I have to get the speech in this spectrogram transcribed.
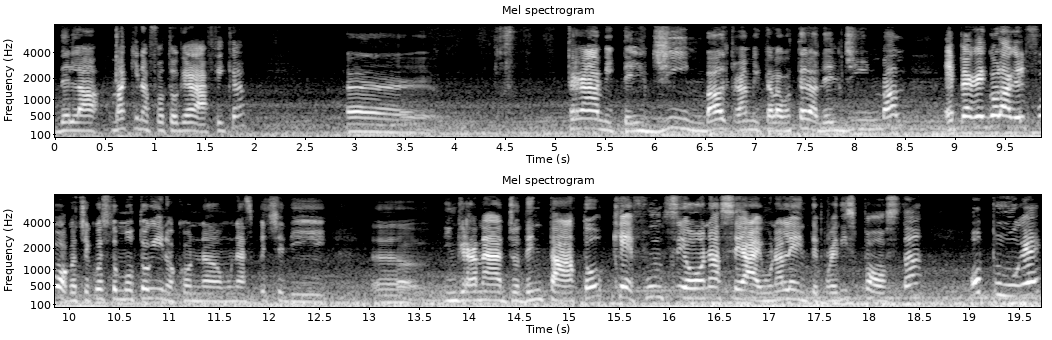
della macchina fotografica eh, tramite il gimbal, tramite la rotella del gimbal e per regolare il fuoco c'è questo motorino con una specie di eh, ingranaggio dentato che funziona se hai una lente predisposta oppure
